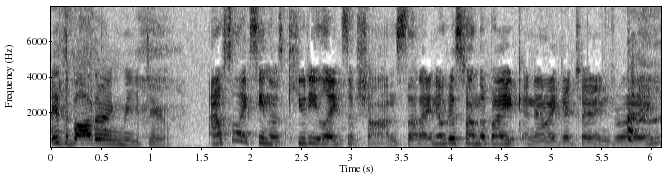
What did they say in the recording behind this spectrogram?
it's bothering me too. I also like seeing those cutie legs of Sean's that I noticed on the bike, and now I get to enjoy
